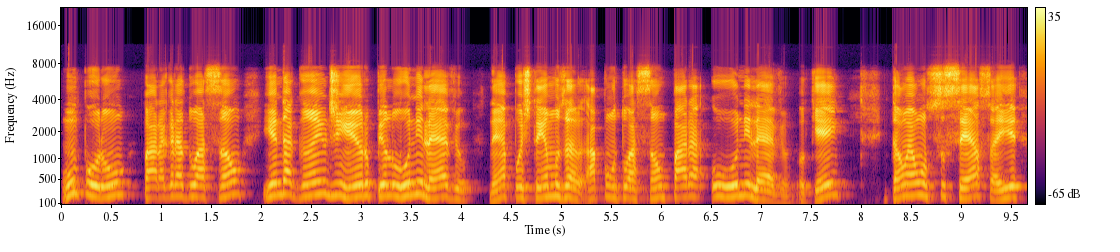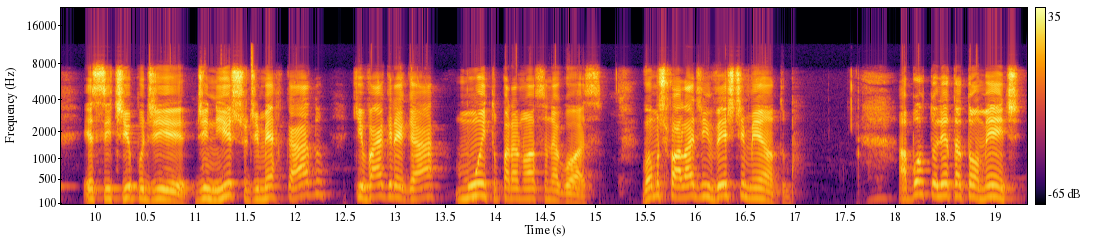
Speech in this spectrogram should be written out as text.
Um por um para a graduação e ainda ganho dinheiro pelo Unilevel, né? Pois temos a, a pontuação para o Unilevel, ok? Então é um sucesso aí esse tipo de, de nicho de mercado que vai agregar muito para nosso negócio. Vamos falar de investimento. A Bortoleta atualmente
